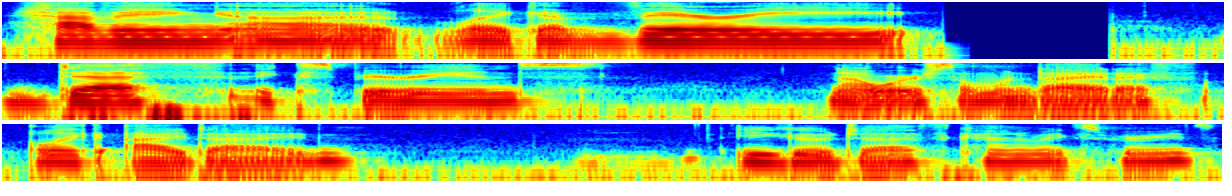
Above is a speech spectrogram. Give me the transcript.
having uh, like a very death experience, not where someone died. I feel like I died, mm-hmm. ego death kind of experience,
